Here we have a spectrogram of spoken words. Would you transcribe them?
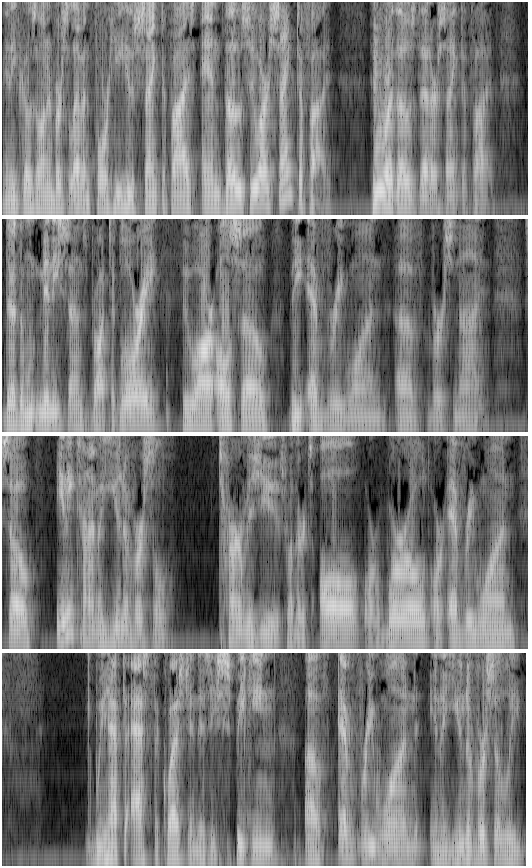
And he goes on in verse 11 For he who sanctifies and those who are sanctified. Who are those that are sanctified? They're the many sons brought to glory, who are also the everyone of verse 9. So, anytime a universal term is used, whether it's all or world or everyone, we have to ask the question is he speaking of everyone in a universally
